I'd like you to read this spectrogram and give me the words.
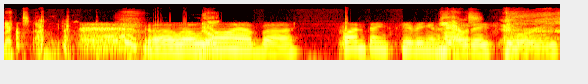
uh, well, we Nope. all have uh, fun Thanksgiving and Yes. holiday stories.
